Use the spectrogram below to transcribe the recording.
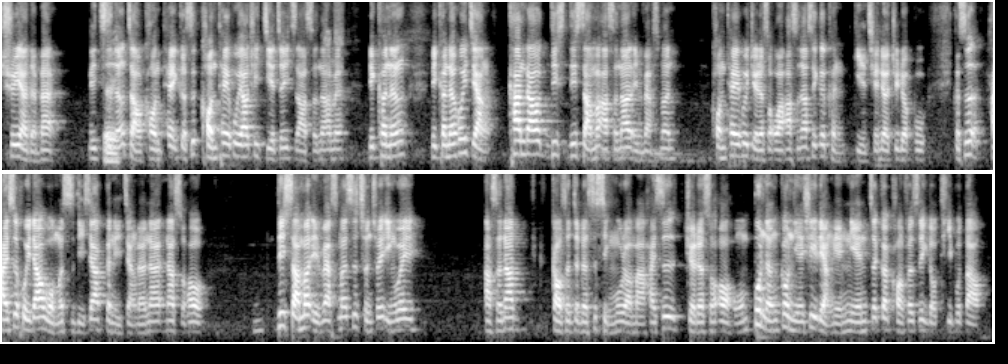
Three at the back，你只能找 Conte，可是 Conte 会要去接这一支阿森纳吗？你可能你可能会讲，看到 this this summer 阿森纳的 investment，Conte 会觉得说，哇，阿森纳是一个肯给钱的俱乐部，可是还是回到我们私底下跟你讲的那那时候，this summer investment 是纯粹因为阿森纳。高层真的是醒目了吗？还是觉得说哦，我们不能够连续两年连这个 Conference League 都踢不到，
